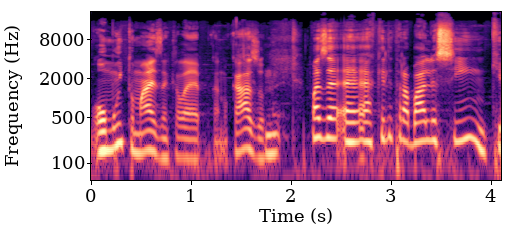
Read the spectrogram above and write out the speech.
ou muito mais naquela época, no caso, mas é, é aquele trabalho, assim, que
